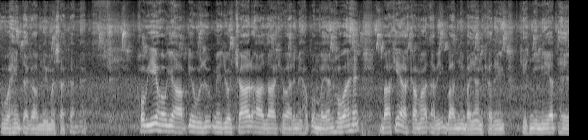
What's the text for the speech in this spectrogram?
وہیں تک آپ نے مسا کرنا ہے۔ خوب یہ ہو گیا آپ کے وضو میں جو چار اعضاء کے بارے میں حکم بیان ہوا ہے۔ باقی احکامات ابھی بعد میں بیان کریں۔ کہ اس میں نیت ہے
